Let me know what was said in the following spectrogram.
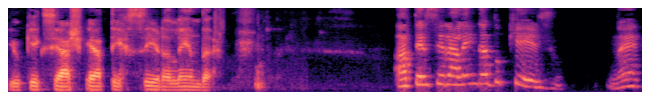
E o que, que você acha que é a terceira lenda? A terceira lenda é do queijo, né?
